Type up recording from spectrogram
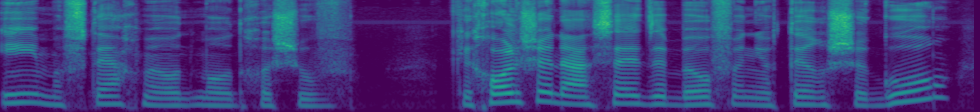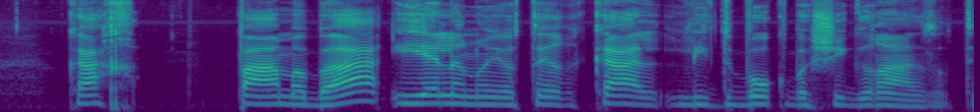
היא מפתח מאוד מאוד חשוב. ככל שנעשה את זה באופן יותר שגור, כך פעם הבאה יהיה לנו יותר קל לדבוק בשגרה הזאת.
